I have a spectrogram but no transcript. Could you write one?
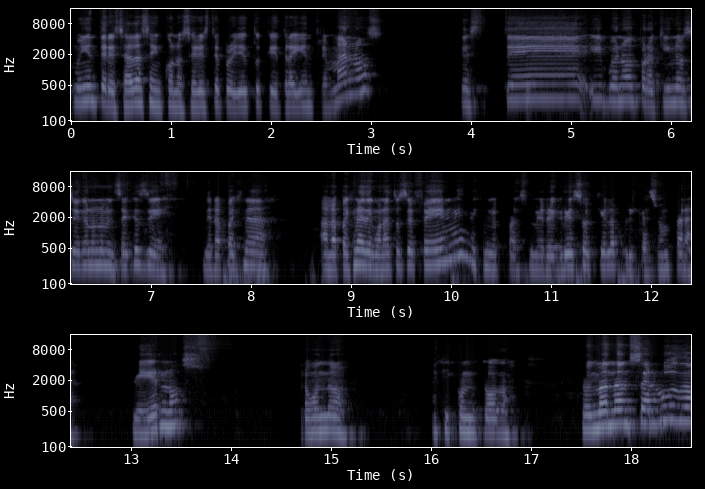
muy interesadas en conocer este proyecto que trae entre manos. Este, y bueno, por aquí nos llegan unos mensajes de, de la página, a la página de Guanatos FM. Déjenme, me regreso aquí a la aplicación para leerlos. Segundo, aquí con todo. Nos mandan saludo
